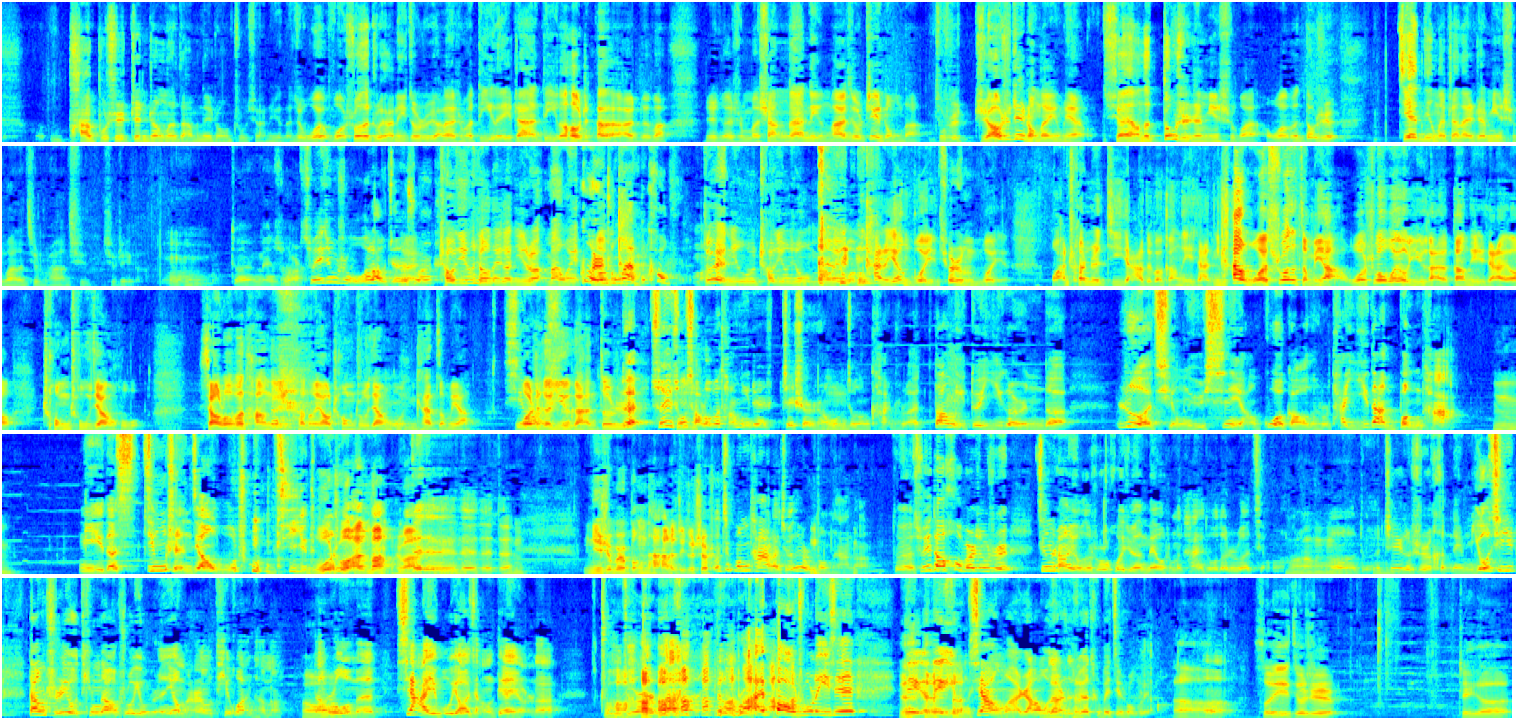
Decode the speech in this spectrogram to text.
它不是真正的咱们那种主旋律的。就我我说的主旋律，就是原来什么地雷战、地道战啊，对吧？这个什么上甘岭啊，就是这种的，就是只要是这种的影片，宣扬的都是人民史观，我们都是。坚定的站在人民史观的基础上去去这个。嗯，对，没错。所以就是我老觉得说，超级英雄那个，你说漫威个人崇拜不靠谱吗？对，你说超级英雄漫威，我们看着也很过瘾，确实很过瘾。哇，穿着机甲对吧？钢铁侠，你看我说的怎么样？我说我有预感，钢铁侠要重出江湖，小萝卜唐尼可能要重出江湖，你看怎么样？我这个预感都是对。所以从小萝卜唐尼这这事儿上，我们就能看出来，当你对一个人的热情与信仰过高的时候，他一旦崩塌，嗯。你的精神将无处寄托，无处安放，是吧？对对对对对对。你是不是崩塌了这个事儿？我这崩塌了，绝对是崩塌了。对，所以到后边就是经常有的时候会觉得没有什么太多的热情了。嗯，对，这个是很那什么。尤其当时又听到说有人要马上要替换他嘛，当时我们下一部要讲的电影的主角呢，不是还爆出了一些 那个那个影像嘛？然后我当时就觉得特别接受不了。嗯嗯。所以就是这个。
